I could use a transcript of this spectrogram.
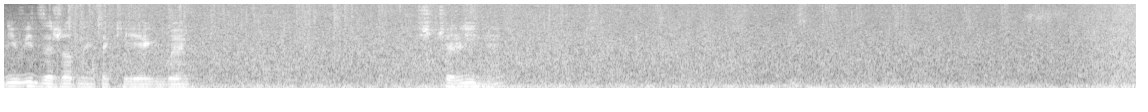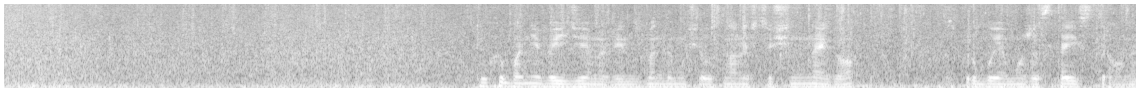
Nie widzę żadnej takiej jakby szczeliny. Tu chyba nie wejdziemy, więc będę musiał znaleźć coś innego. Spróbuję może z tej strony.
